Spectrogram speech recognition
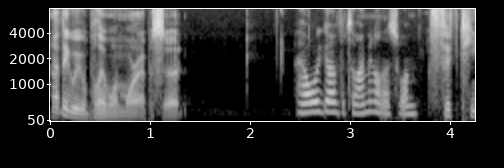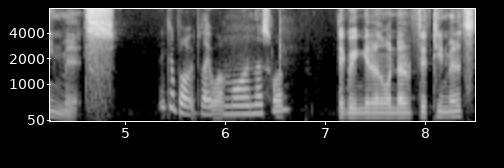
I think we can play one more episode. How are we going for timing on this one? 15 minutes. We could probably play one more in this one. Think we can get another one done in 15 minutes?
